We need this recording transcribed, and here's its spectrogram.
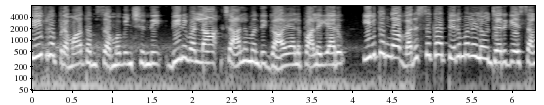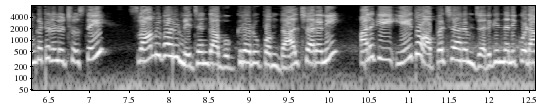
తీవ్ర ప్రమాదం సంభవించింది. దీనివల్ల చాలా మంది గాయాల పాలయ్యారు. ఈ విధంగా వరుసగా తిరుమలలో జరిగే సంఘటనలు చూస్తే స్వామివారు నిజంగా ఉగ్రరూపం దాల్చారని అలాగే ఏదో అపచారం జరిగిందని కూడా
